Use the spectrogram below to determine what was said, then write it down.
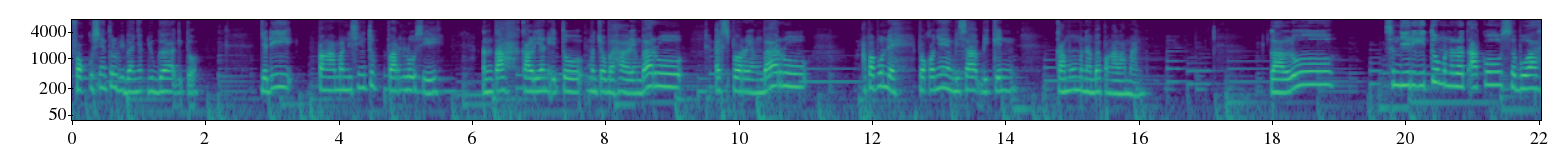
fokusnya tuh lebih banyak juga gitu. Jadi pengaman di sini tuh perlu sih Entah kalian itu mencoba hal yang baru, explore yang baru, apa pun deh. Pokoknya yang bisa bikin kamu menambah pengalaman. Lalu sendiri itu menurut aku sebuah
